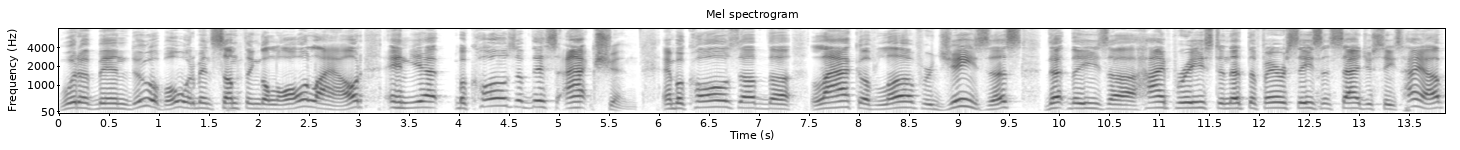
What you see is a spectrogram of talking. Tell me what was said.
would have been doable, would have been something the law allowed, and yet because of this action and because of the lack of love for Jesus that these uh, high priests and that the Pharisees and Sadducees have,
